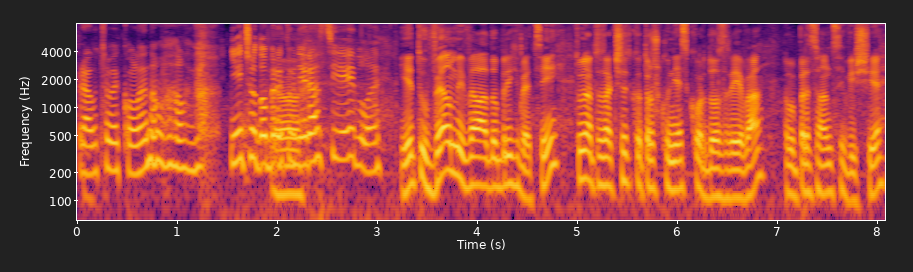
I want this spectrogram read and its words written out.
pravčové koleno, alebo niečo dobré tu nerastie jedle. Je tu veľmi veľa dobrých vecí. Tu na to tak všetko trošku neskôr dozrieva, lebo predsa len si vyššie.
